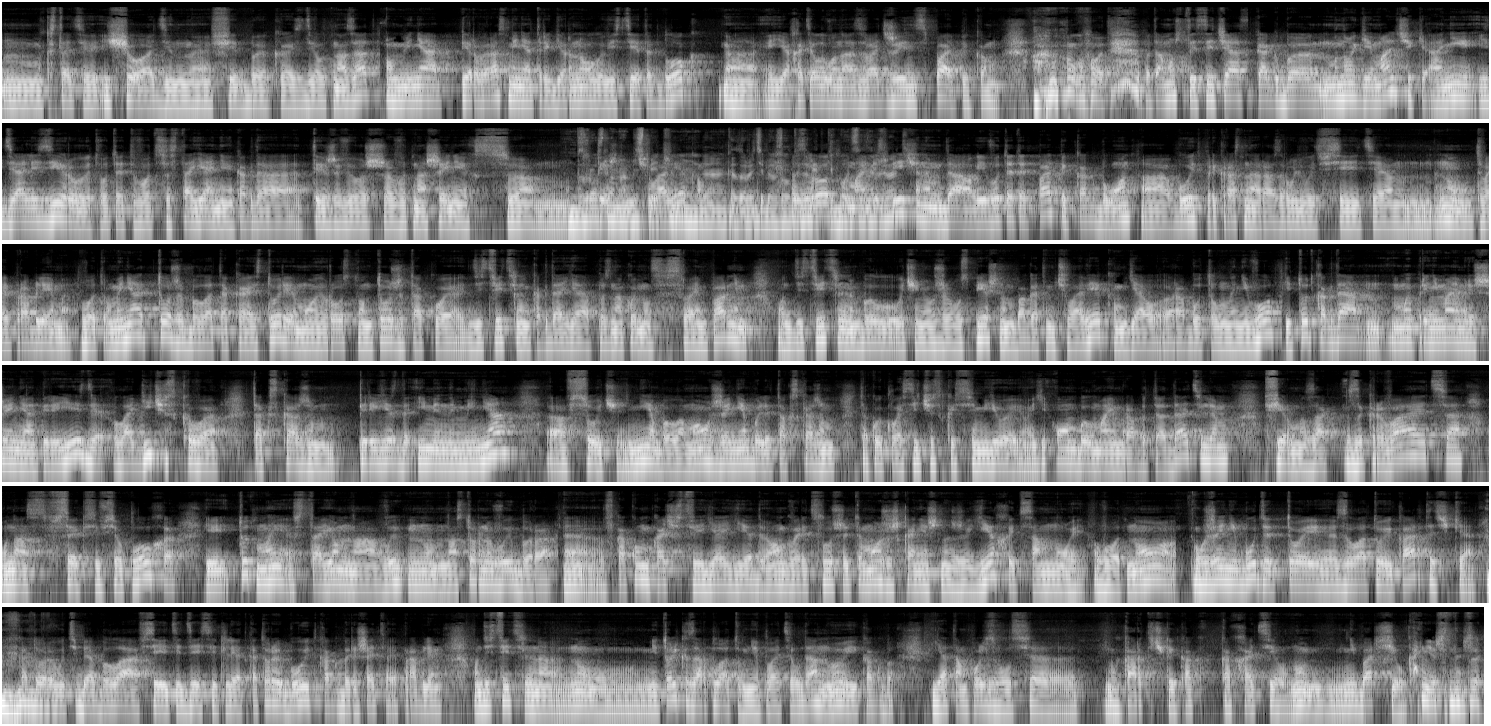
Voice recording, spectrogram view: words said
кстати, еще один э, фидбэк сделать назад. У меня первый раз меня триггернуло вести этот блог, э, и я хотел его назвать «Жизнь с папиком». вот. Потому что сейчас как бы многие мальчики, они идеализируют вот это вот состояние, когда ты живешь в отношениях с взрослым человеком, да, который тебя взрослым обеспеченным, да, и вот этот папик, как бы он а, будет прекрасно разруливать все эти, ну, твои проблемы. Вот, у меня тоже была такая история, мой рост, он тоже такой. Действительно, когда я познакомился со своим парнем, он действительно был очень уже успешным, богатым человеком, я работал на него. И тут, когда мы принимаем решение о переезде, логического, так скажем, переезда именно меня э, в Сочи не было. Мы уже не были, так скажем, такой классической семьей. Он был моим работодателем, фирма за закрывается, у нас в сексе все плохо. И тут мы встаем на, вы, ну, на сторону выбора, э, в каком качестве я еду. Он говорит, слушай, ты можешь, конечно же, ехать со мной, вот, но уже не будет той золотой карточки, угу. которая у тебя была все эти 10 лет, которая будет как бы решать решать твои проблемы. Он действительно, ну, не только зарплату мне платил, да, но и как бы я там пользовался ну, карточкой как, как хотел. Ну, не борщил, конечно же.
